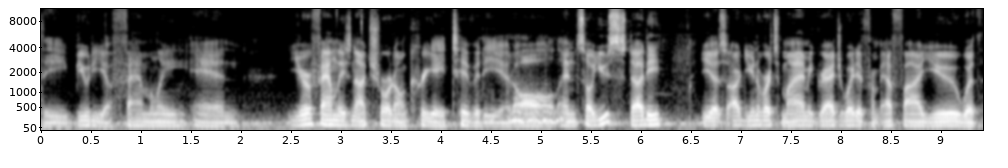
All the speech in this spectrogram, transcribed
the beauty of family, and your family is not short on creativity at all. And so you studied. Yes, Art University of Miami graduated from FIU with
